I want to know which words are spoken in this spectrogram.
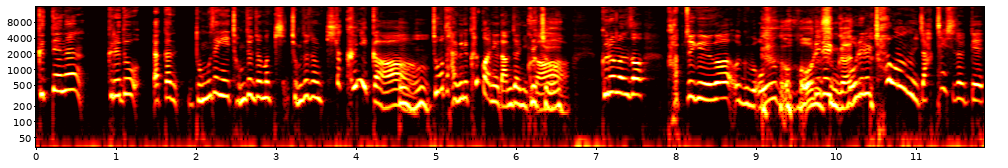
그때는 그래도 약간 동생이 점점점 키 점점 점 키가 크니까. 저보다 당연히 클 거 아니에요 남자니까. 그렇죠. 그러면서 갑자기 얘가 얼, 어느 머리를 순간? 머리를 처음 이제 학창 시절 때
